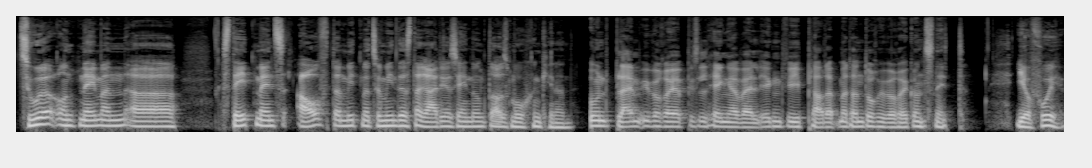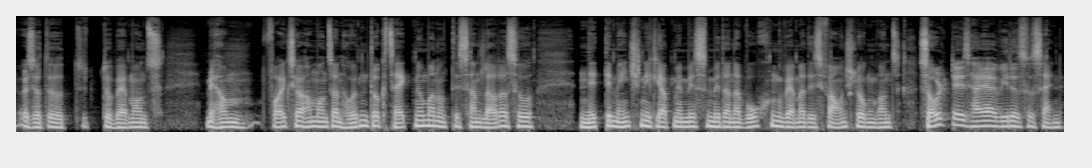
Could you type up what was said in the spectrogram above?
zu und nehmen äh, Statements auf, damit wir zumindest eine Radiosendung draus machen können. Und bleiben überall ein bisschen hängen, weil irgendwie plaudert man dann doch überall ganz nett. Ja, voll. Also da, da werden wir uns wir haben, voriges Jahr haben wir uns einen halben Tag Zeit genommen und das sind lauter so nette Menschen. Ich glaube, wir müssen mit einer Woche, werden wir das veranschlagen, wann sollte es heuer wieder so sein.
